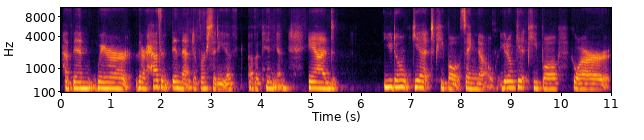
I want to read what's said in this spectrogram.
have been where there hasn't been that diversity of, of opinion. And you don't get people saying no. You don't get people who are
